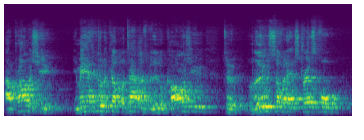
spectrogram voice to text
I promise you, you may have to do it a couple of times, but it'll cause you to lose some of that stressful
